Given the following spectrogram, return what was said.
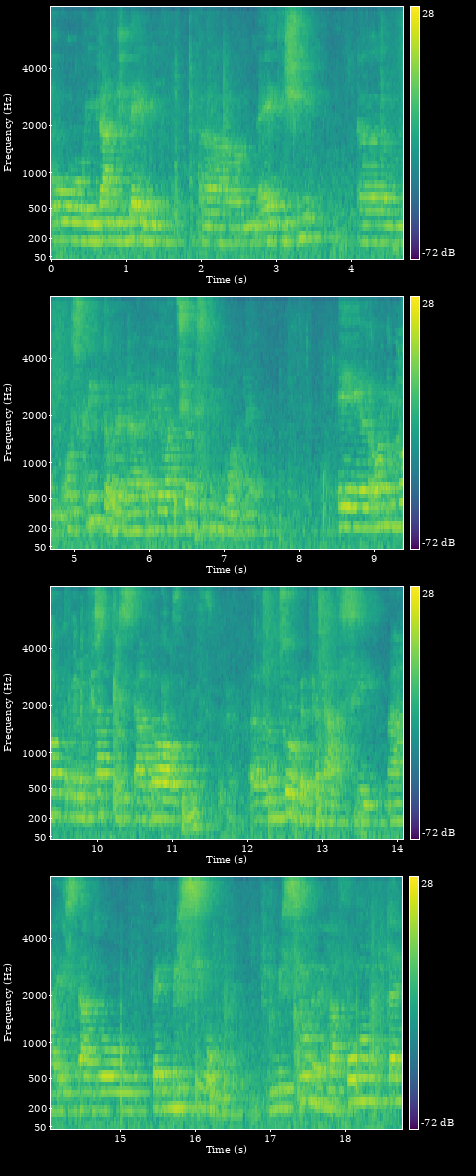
o i grandi temi eh, etici, eh, ho scritto per elevazione spirituale e ogni volta che l'ho fatto è stato eh, solo per catarsi, ma è stato per immersione, immersione nella fonte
